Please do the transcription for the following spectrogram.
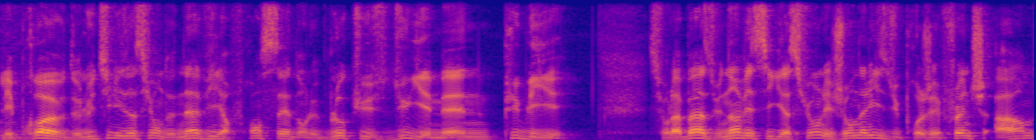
Les preuves de l'utilisation de navires français dans le blocus du Yémen, publiées. Sur la base d'une investigation, les journalistes du projet French Arms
